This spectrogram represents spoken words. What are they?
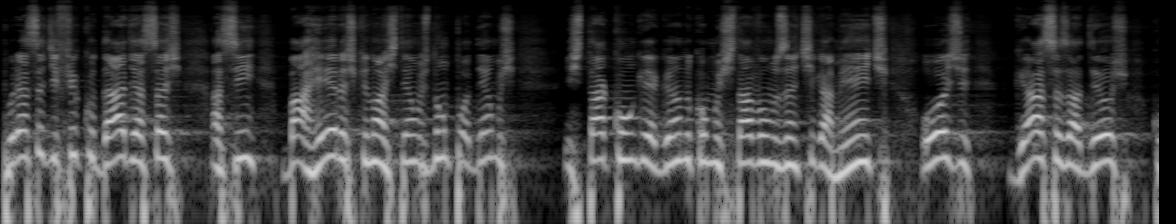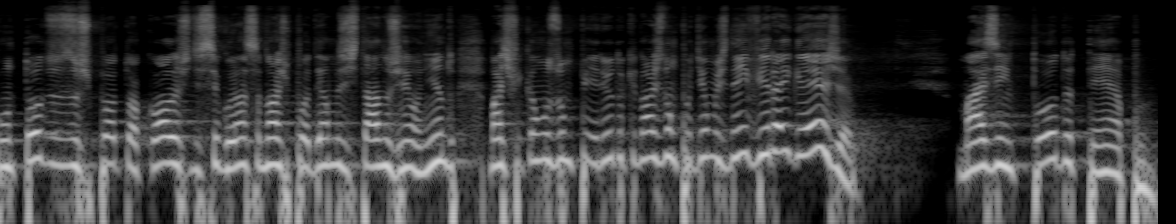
por essa dificuldade, essas assim barreiras que nós temos, não podemos estar congregando como estávamos antigamente. Hoje, graças a Deus, com todos os protocolos de segurança, nós podemos estar nos reunindo, mas ficamos um período que nós não podíamos nem vir à igreja. Mas em todo tempo,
